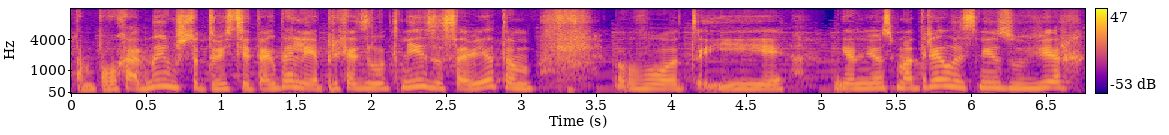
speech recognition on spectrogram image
там, по выходным что-то вести и так далее. Я приходила к ней за советом, вот, и я на нее смотрела снизу вверх,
